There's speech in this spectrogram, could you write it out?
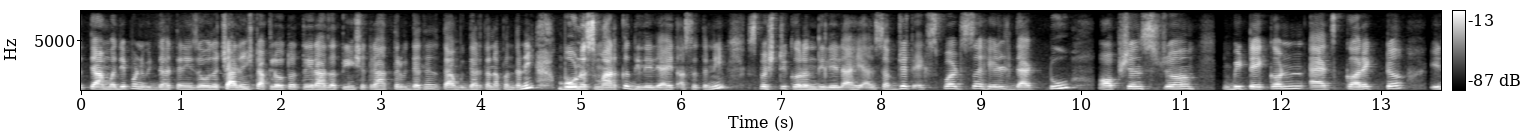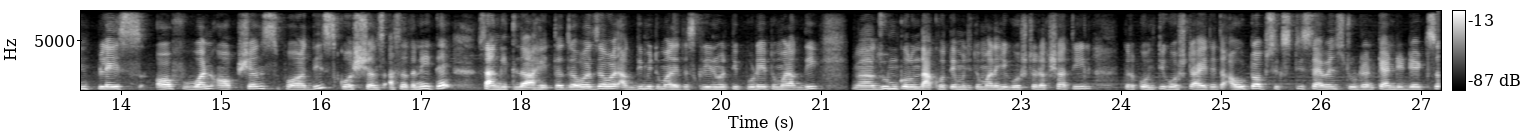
तर त्यामध्ये पण विद्यार्थ्यांनी जवळजवळ चॅलेंज टाकलं होतं. तेरा हजार तीनशे त्र्याहत्तर विद्यार्थ्यांना त्या विद्यार्थ्यांना पण त्यांनी बोनस मार्क दिलेले आहेत असं त्यांनी स्पष्टीकरण दिलेलं आहे. आणि subject experts held that two options be taken as correct in place of one options for this questions असं त्यांनी इथे सांगितलं आहे. तर जवळजवळ अगदी मी तुम्हाला इथे स्क्रीनवरती पुढे तुम्हाला अगदी झूम करून दाखवते. म्हणजे तुम्हाला ही गोष्ट लक्षात येईल. तर कोणती गोष्ट आहे ते तर out of sixty seven student candidates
